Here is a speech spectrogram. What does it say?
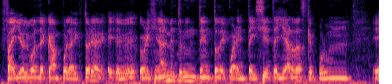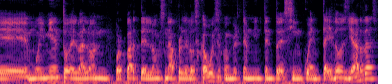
Falló el gol de campo, la victoria. Eh, eh, originalmente un intento de 47 yardas que por un movimiento del balón por parte del long snapper de los Cowboys se convierte en un intento de 52 yardas.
